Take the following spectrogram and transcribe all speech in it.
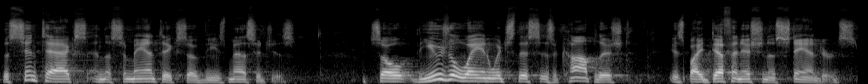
the syntax and the semantics of these messages. So the usual way in which this is accomplished is by definition of standards.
